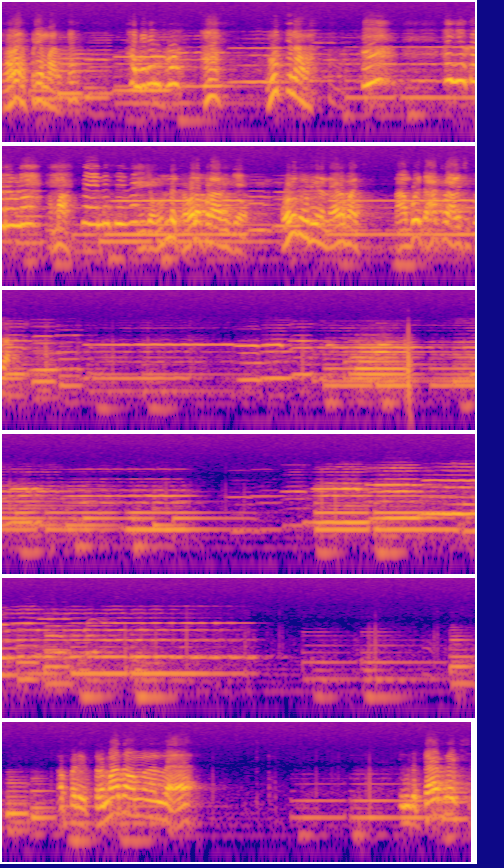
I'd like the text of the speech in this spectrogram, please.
ஜுரம் எப்படியம்மா இருக்கு? ஹண்ட்ரட் ஃபோர் நூத்தி நாலா ஐயோ கடவுளே. அம்மா நீங்க ஒண்ணு கவலைப்படாதீங்க. பொழுது முடிகிற நேரமாச்சு. நான் போய் டாக்டர் அழைச்சிட்டு வரேன். அப்படி பிரமாதம் ஒண்ணும் இந்த டேப்லெட்ஸ்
